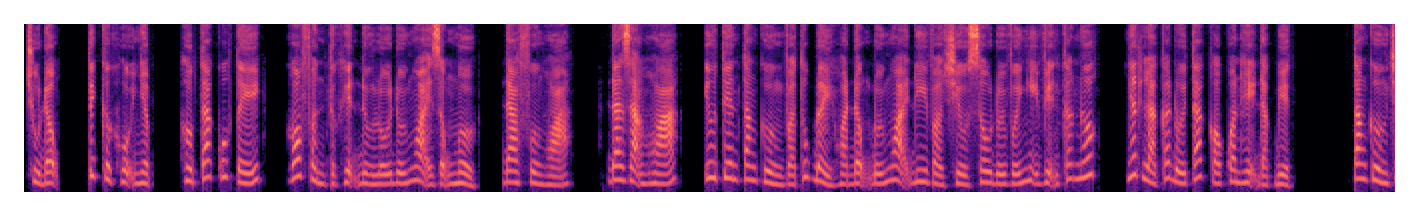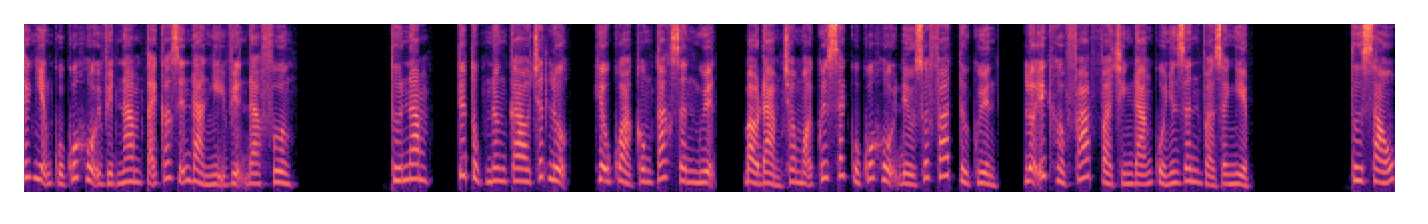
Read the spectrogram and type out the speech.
chủ động, tích cực hội nhập, hợp tác quốc tế, góp phần thực hiện đường lối đối ngoại rộng mở, đa phương hóa, đa dạng hóa, ưu tiên tăng cường và thúc đẩy hoạt động đối ngoại đi vào chiều sâu đối với nghị viện các nước, nhất là các đối tác có quan hệ đặc biệt. Tăng cường trách nhiệm của Quốc hội Việt Nam tại các diễn đàn nghị viện đa phương. Thứ năm, tiếp tục nâng cao chất lượng, hiệu quả công tác dân nguyện, bảo đảm cho mọi quyết sách của Quốc hội đều xuất phát từ quyền, lợi ích hợp pháp và chính đáng của nhân dân và doanh nghiệp. Thứ sáu,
